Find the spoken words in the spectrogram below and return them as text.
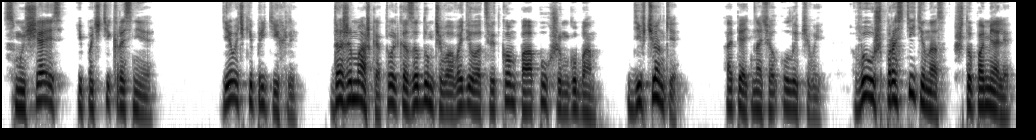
смущаясь и почти краснея. Девочки притихли. Даже Машка только задумчиво водила цветком по опухшим губам. «Девчонки!» – опять начал улыбчивый. «Вы уж простите нас, что помяли.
